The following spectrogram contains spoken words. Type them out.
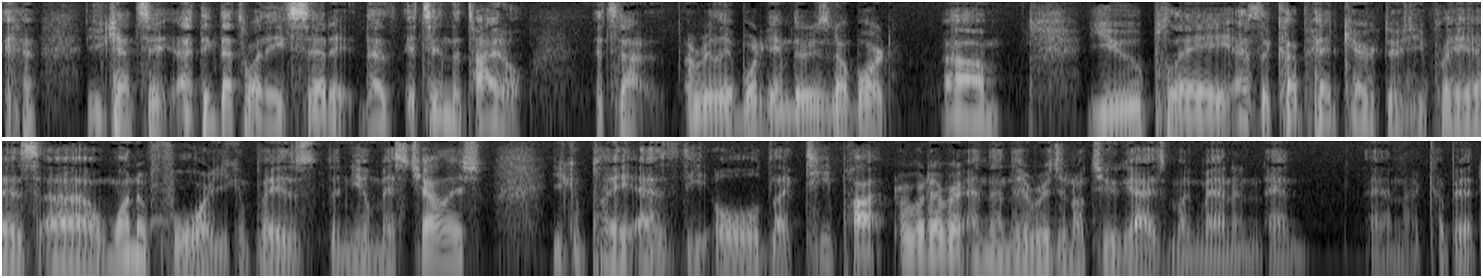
you can't say. I think that's why they said it. That it's in the title. It's not a, really a board game. There is no board. Um, you play as the Cuphead characters. You play as uh, one of four. You can play as the new Miss Chalice. You can play as the old like teapot or whatever, and then the original two guys, Mugman and and and uh, Cuphead.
